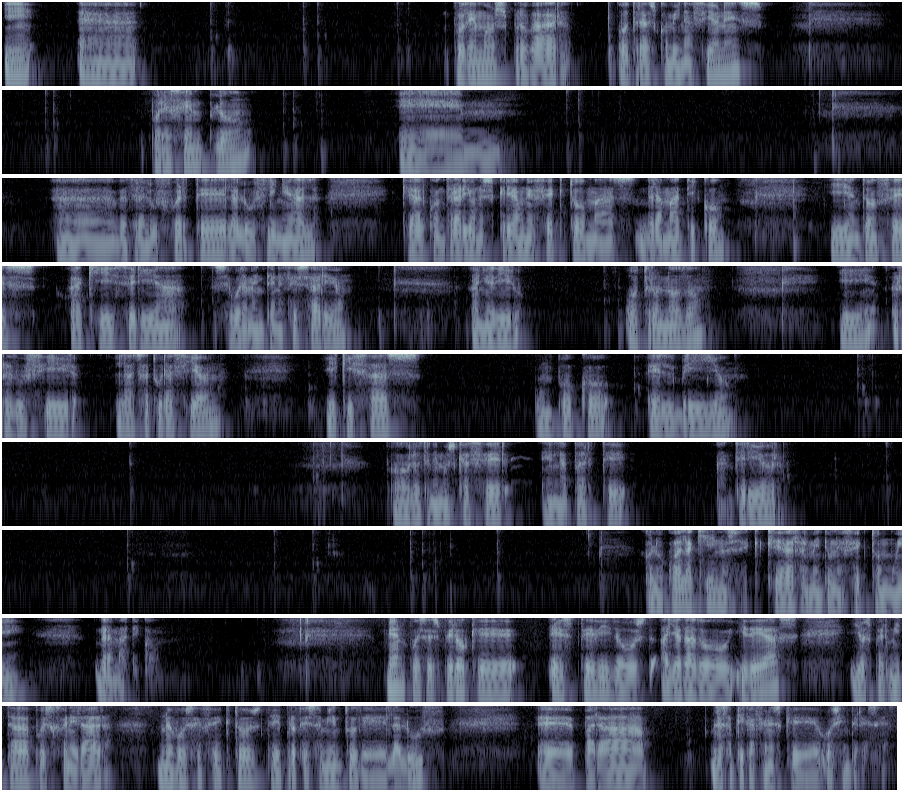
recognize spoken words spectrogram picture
Y eh, podemos probar otras combinaciones. Por ejemplo, eh, en vez de la luz fuerte, la luz lineal, que al contrario nos crea un efecto más dramático. Y entonces aquí sería seguramente necesario añadir otro nodo y reducir la saturación y quizás un poco el brillo o lo tenemos que hacer en la parte anterior con lo cual aquí nos crea realmente un efecto muy dramático. Bien, pues espero que este vídeo os haya dado ideas y os permita pues, generar nuevos efectos de procesamiento de la luz eh, para las aplicaciones que os interesen.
